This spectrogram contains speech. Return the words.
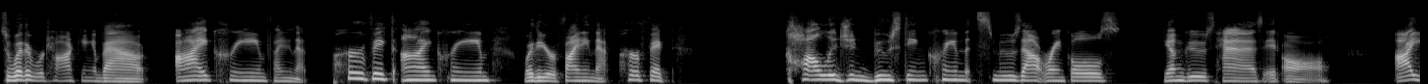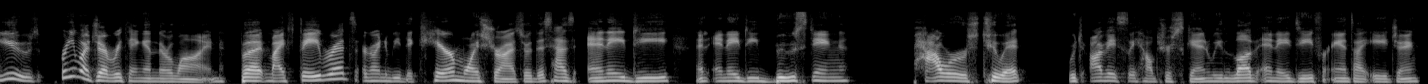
So whether we're talking about eye cream, finding that perfect eye cream, whether you're finding that perfect collagen boosting cream that smooths out wrinkles, Young Goose has it all. I use pretty much everything in their line, but my favorites are going to be the Care Moisturizer. This has NAD and NAD boosting powers to it, which obviously helps your skin. We love NAD for anti aging.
